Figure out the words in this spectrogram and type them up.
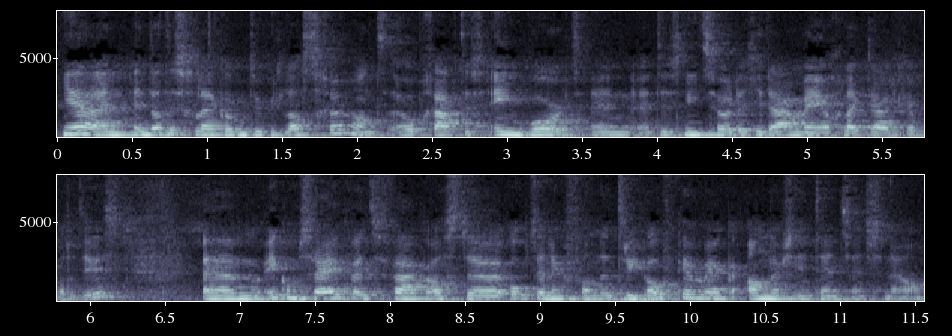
Ja, en, en dat is gelijk ook natuurlijk het lastige, want hoogbegaafd is één woord en het is niet zo dat je daarmee al gelijk duidelijk hebt wat het is. Ehm, ik omschrijf het vaak als de optelling van de drie hoofdkenmerken anders, intens en snel.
